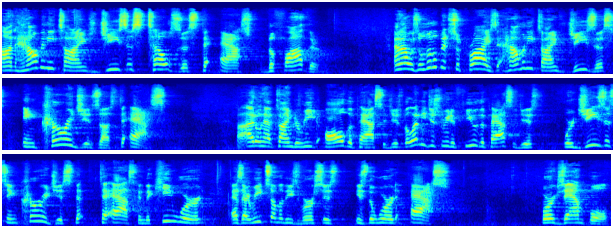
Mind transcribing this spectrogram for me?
on how many times Jesus tells us to ask the Father. And I was a little bit surprised at how many times Jesus encourages us to ask. I don't have time to read all the passages, but let me just read a few of the passages where Jesus encourages to, to ask. And the key word, as I read some of these verses, is the word ask. For example,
